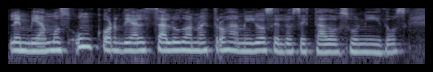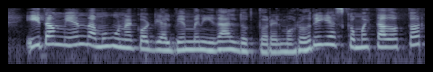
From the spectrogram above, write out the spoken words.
le enviamos un cordial saludo a nuestros amigos en los Estados Unidos. Y también damos una cordial bienvenida al doctor Elmo Rodríguez. ¿Cómo está, doctor?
